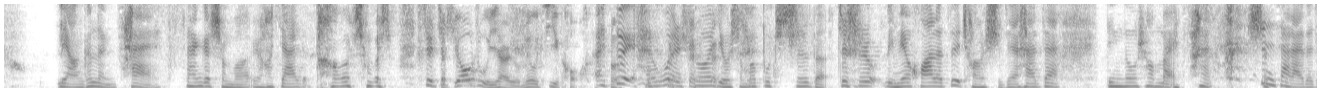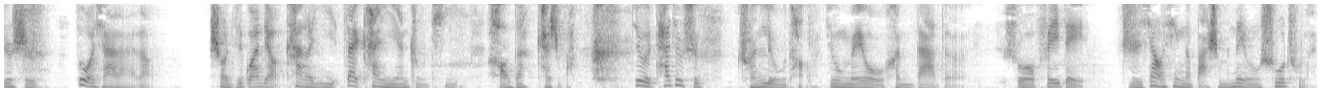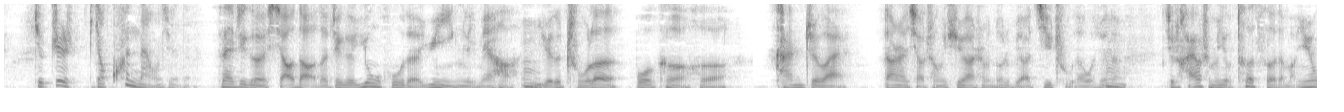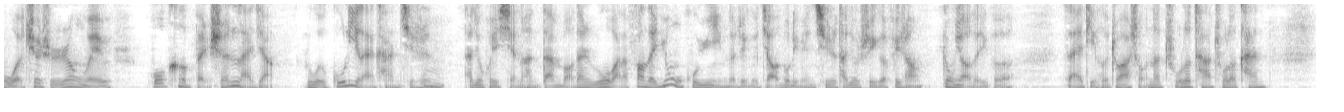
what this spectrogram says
两个冷菜，三个什么，然后加一个汤，什么什么，就 就标注一下有没有忌口。哎，对，还问说有什么不吃的，这是里面花了最长时间，还在叮咚上买菜。剩下来的就是坐下来了，手机关掉，看了一眼，再看一眼主题。好的，开始吧。就它就是纯流淌，就没有很大的说非得指向性的把什么内容说出来，就这比较困难，我觉得。在这个小岛的这个用户的运营里面，哈，你觉得除了播客和刊之外，当然小程序啊什么都是比较基础的。我觉得，就是还有什么有特色的嘛？因为我确实认为播客本身来讲，如果孤立来看，其实它就会显得很单薄。但是如果把它放在用户运营的这个角度里面，其实它就是一个非常重要的一个载体和抓手。那除了它，除了刊，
